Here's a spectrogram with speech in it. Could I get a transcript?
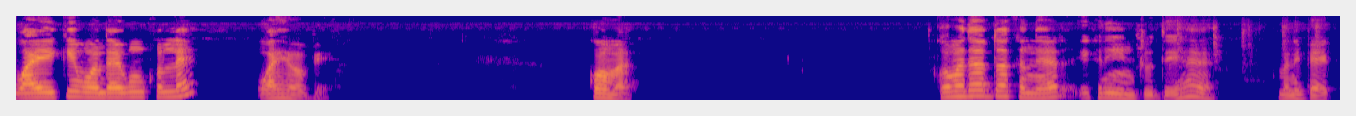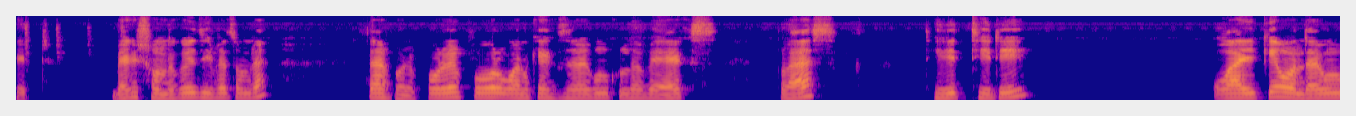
ওয়াইকে ওয়ান দ্বারা গুণ করলে ওয়াই হবে। কমা। কমা দেওয়ার দরকার নেই আর এখানে ইন্টু দিই হ্যাঁ? মানে ব্যাকেট ব্যাকেট সুন্দর করে দিবে তোমরা। তারপরে ফোরের ফোর ওয়ানকে এক জায়গায় গুণ করলে হবে এক্স প্লাস থ্রি থ্রি ওয়াইকে ওয়ান দ্বারা গুণ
